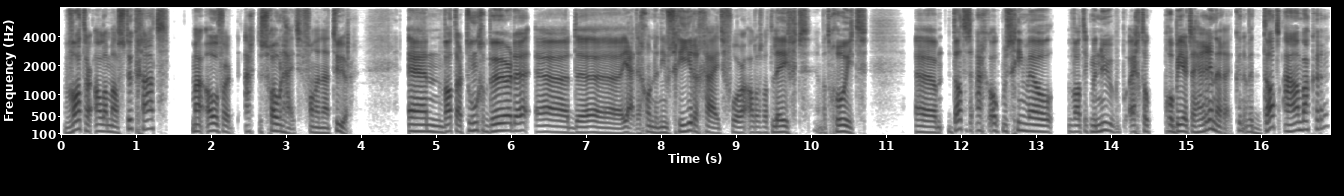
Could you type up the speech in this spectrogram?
wat er allemaal stuk gaat, maar over eigenlijk de schoonheid van de natuur. En wat daar toen gebeurde, de, ja, gewoon de nieuwsgierigheid voor alles wat leeft en wat groeit. Eh, dat is eigenlijk ook misschien wel wat ik me nu echt ook probeer te herinneren. Kunnen we dat aanwakkeren?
